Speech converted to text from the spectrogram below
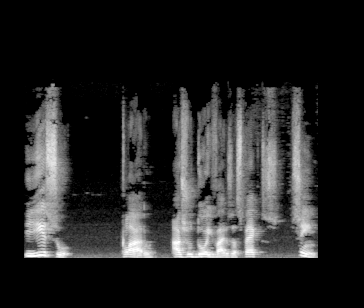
E isso, claro, ajudou em vários aspectos? Sim.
